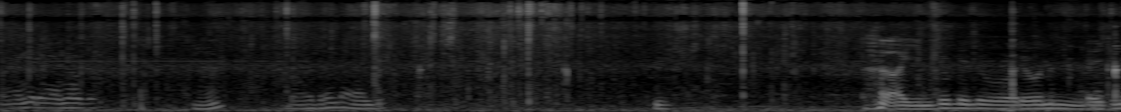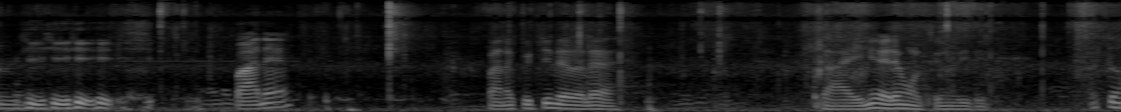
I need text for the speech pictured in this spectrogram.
ടാങ്ക് ടാങ്ക് ഉം. ബാത്റൂം ടാങ്ക് അതിന്റെ ഉള്ളിൽ ഓരോന്നും ഉണ്ടായിക്കണ പന. പനക്കുച്ചിന്റെ അല്ലേ കൈനി വരെ മുളച്ചിരുന്ന ഇതിൽ എത്താ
